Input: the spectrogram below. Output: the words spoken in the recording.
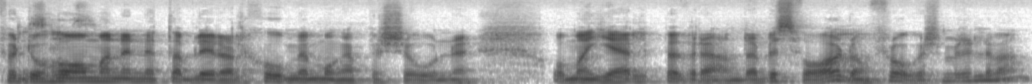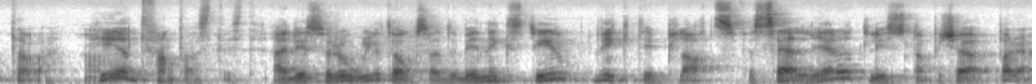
För då har man en etablerad relation med många personer och man hjälper varandra besvara de frågor som är relevanta. Va? Helt fantastiskt. Ja, det är så roligt också att det blir en extremt viktig plats för säljare att lyssna på köpare.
